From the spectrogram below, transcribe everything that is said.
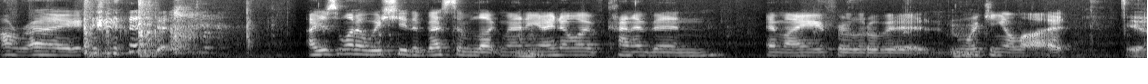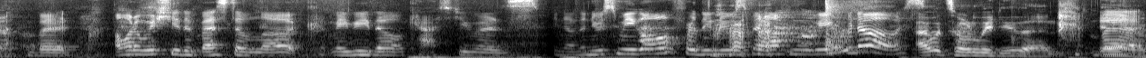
All right. I just want to wish you the best of luck, Manny. Mm-hmm. I know I've kind of been MIA for a little bit, mm-hmm. working a lot, Yeah. but I want to wish you the best of luck. Maybe they'll cast you as, you know, the new Smeagol for the new spin-off movie. Who knows? I would totally do that. But yeah.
